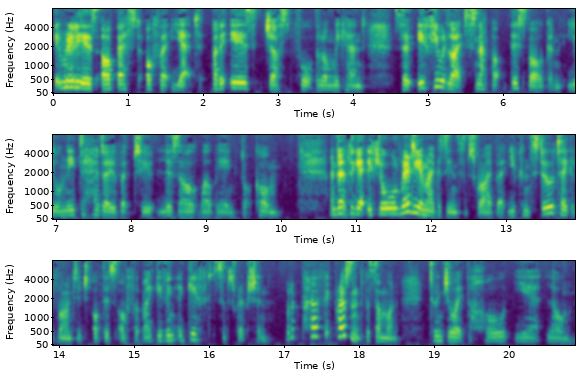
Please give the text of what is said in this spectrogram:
It really is our best offer yet, but it is just for the long weekend. So if you would like to snap up this bargain, you'll need to head over to lizearlewellbeing.com. And don't forget, if you're already a magazine subscriber, you can still take advantage of this offer by giving a gift subscription. What a perfect present for someone to enjoy the whole year long.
